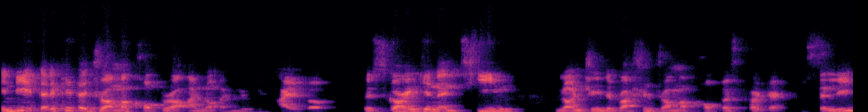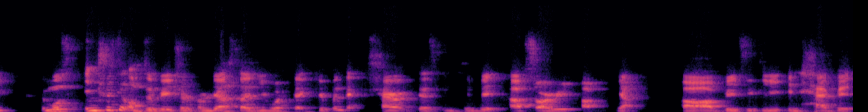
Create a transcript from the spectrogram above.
Indeed, dedicated drama corpora are not a new either. With Skorinkin and team launching the Russian Drama Corpus project recently, the most interesting observation from their study was that given that characters inhibit, uh, sorry, uh, yeah, uh, basically inhabit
